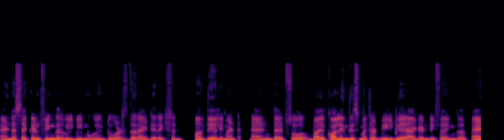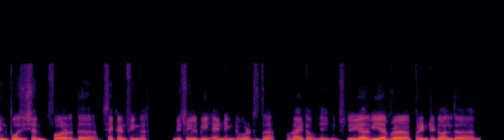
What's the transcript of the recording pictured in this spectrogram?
And the second finger will be moving towards the right direction of the element. And that so by calling this method, we'll be identifying the end position for the second finger which will be ending towards the right of the image. So here we have uh, printed all the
